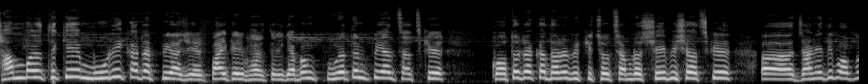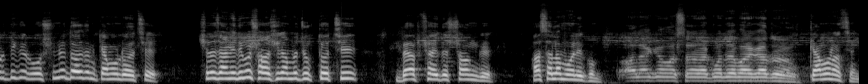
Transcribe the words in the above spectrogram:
সাম্বার থেকে মুড়ি কাটা পেঁয়াজের পাইকারি ভাড়া তালিকা এবং পুরাতন পেঁয়াজ আজকে কত টাকা দরে বিক্রি চলছে আমরা সেই বিষয়ে আজকে জানিয়ে দিব। অপরদিকে রসুনের দরদাম কেমন রয়েছে সেটা জানিয়ে দিব। সরাসরি আমরা যুক্ত হচ্ছি ব্যবসায়ীদের সঙ্গে। আসসালামু আলাইকুম। ওয়ালাইকুম আসসালাম রহমতুল্লাহ কেমন আছেন?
